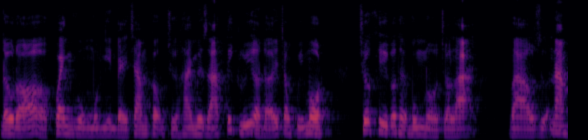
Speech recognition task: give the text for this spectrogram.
đâu đó ở quanh vùng 1700 cộng trừ 20 giá tích lũy ở đấy trong quý 1 trước khi có thể bùng nổ trở lại vào giữa năm.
